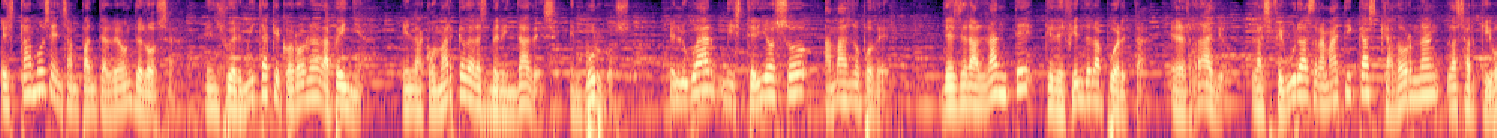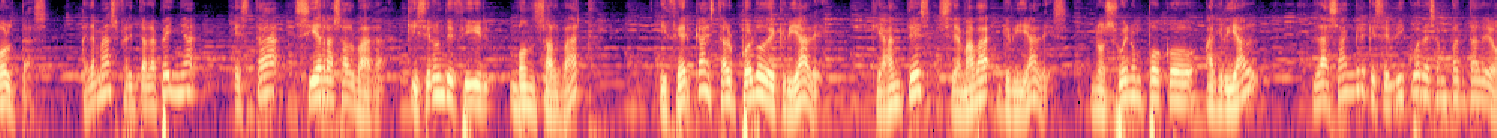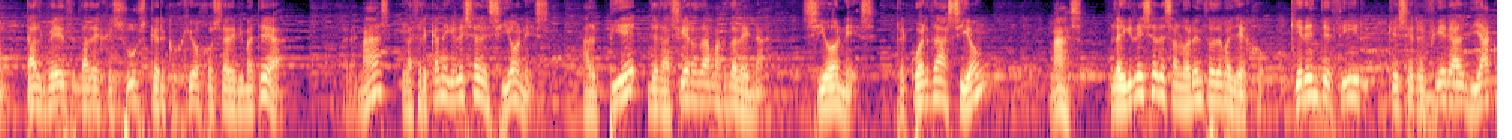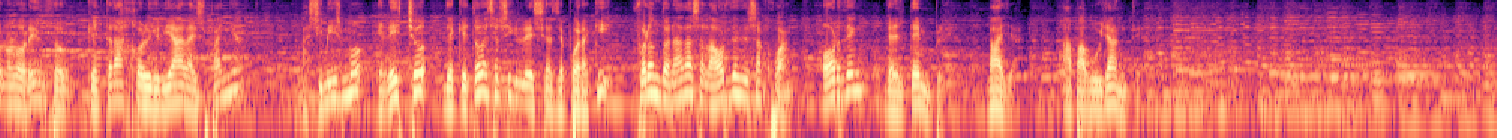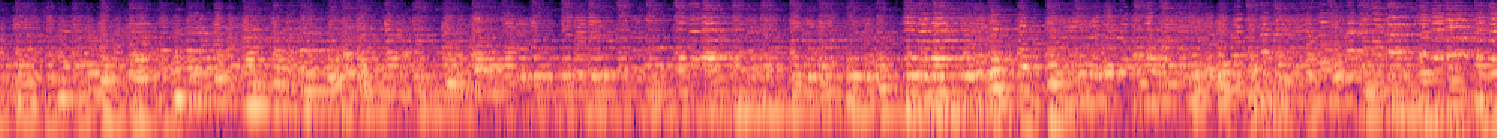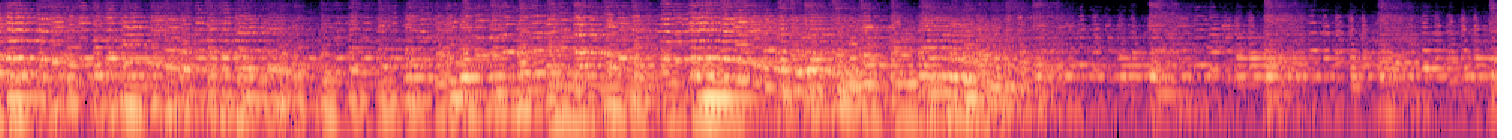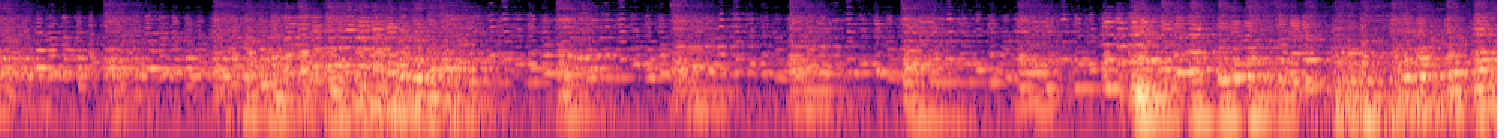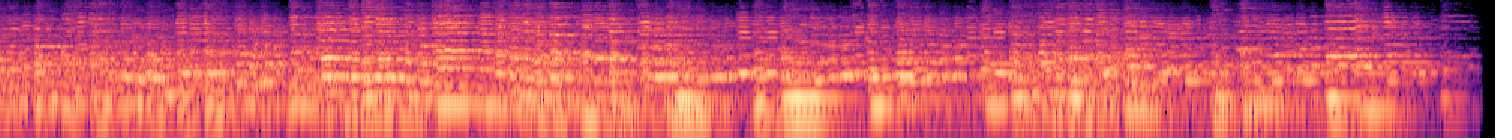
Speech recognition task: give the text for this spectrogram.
Estamos en San Pantaleón de Losa, en su ermita que corona la peña, en la comarca de las Merindades, en Burgos. El lugar misterioso a más no poder. Desde el atlante que defiende la puerta, el rayo, las figuras dramáticas que adornan las arquivoltas. Además, frente a la peña está Sierra Salvada, quisieron decir Monsalvat, y cerca está el pueblo de Criale, que antes se llamaba Griales. ¿Nos suena un poco a Grial? La sangre que se licua de San Pantaleón, tal vez la de Jesús que recogió José de Arimatea. Además, la cercana iglesia de Siones, al pie de la Sierra de Magdalena. Siones, ¿recuerda a Sion? Más, la iglesia de San Lorenzo de Vallejo. ¿Quieren decir que se refiere al diácono Lorenzo que trajo el grial a España? Asimismo, el hecho de que todas esas iglesias de por aquí fueron donadas a la Orden de San Juan, Orden del Temple. Vaya, apabullante.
